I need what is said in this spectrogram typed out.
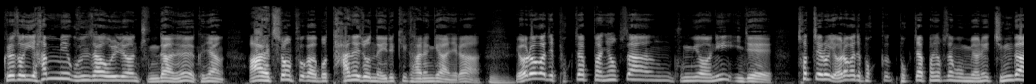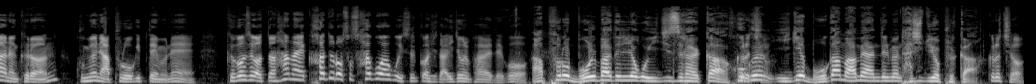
그래서 이 한미 군사훈련 중단을 그냥 아 트럼프가 뭐 다 내줬네 이렇게 가는 게 아니라 음. 여러 가지 복잡한 협상 국면이 이제 첫째로 여러 가지 복, 복잡한 협상 국면이 증가하는 그런 국면이 앞으로 오기 때문에 그것의 어떤 하나의 카드로서 사고하고 있을 것이다 이 점을 봐야 되고 앞으로 뭘 받으려고 이 짓을 할까? 혹은 그렇죠. 이게 뭐가 마음에 안 들면 다시 뒤엎을까? 그렇죠.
